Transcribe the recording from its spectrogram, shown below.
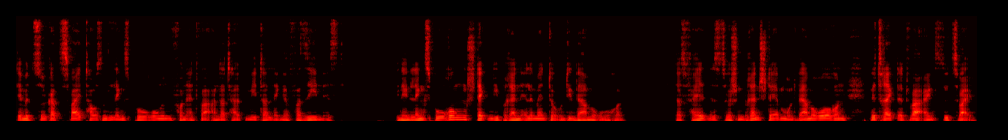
der mit ca. 2000 Längsbohrungen von etwa anderthalb Meter Länge versehen ist. In den Längsbohrungen stecken die Brennelemente und die Wärmerohre. Das Verhältnis zwischen Brennstäben und Wärmerohren beträgt etwa 1 zu 2.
